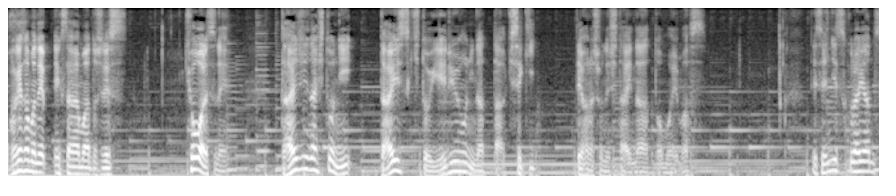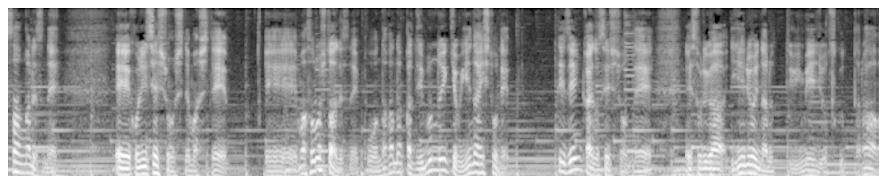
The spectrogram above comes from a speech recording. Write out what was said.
おかげさまでエクサヤマートシです。今日はですね、大事な人に大好きと言えるようになった奇跡っていう話をね、したいなと思います。で、先日クライアントさんがですね、えー個人セッションをしてまして、えーまあ、その人はですね、こう、なかなか自分の意見を言えない人で、で、前回のセッションで、えーそれが言えるようになるっていうイメージを作ったら、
